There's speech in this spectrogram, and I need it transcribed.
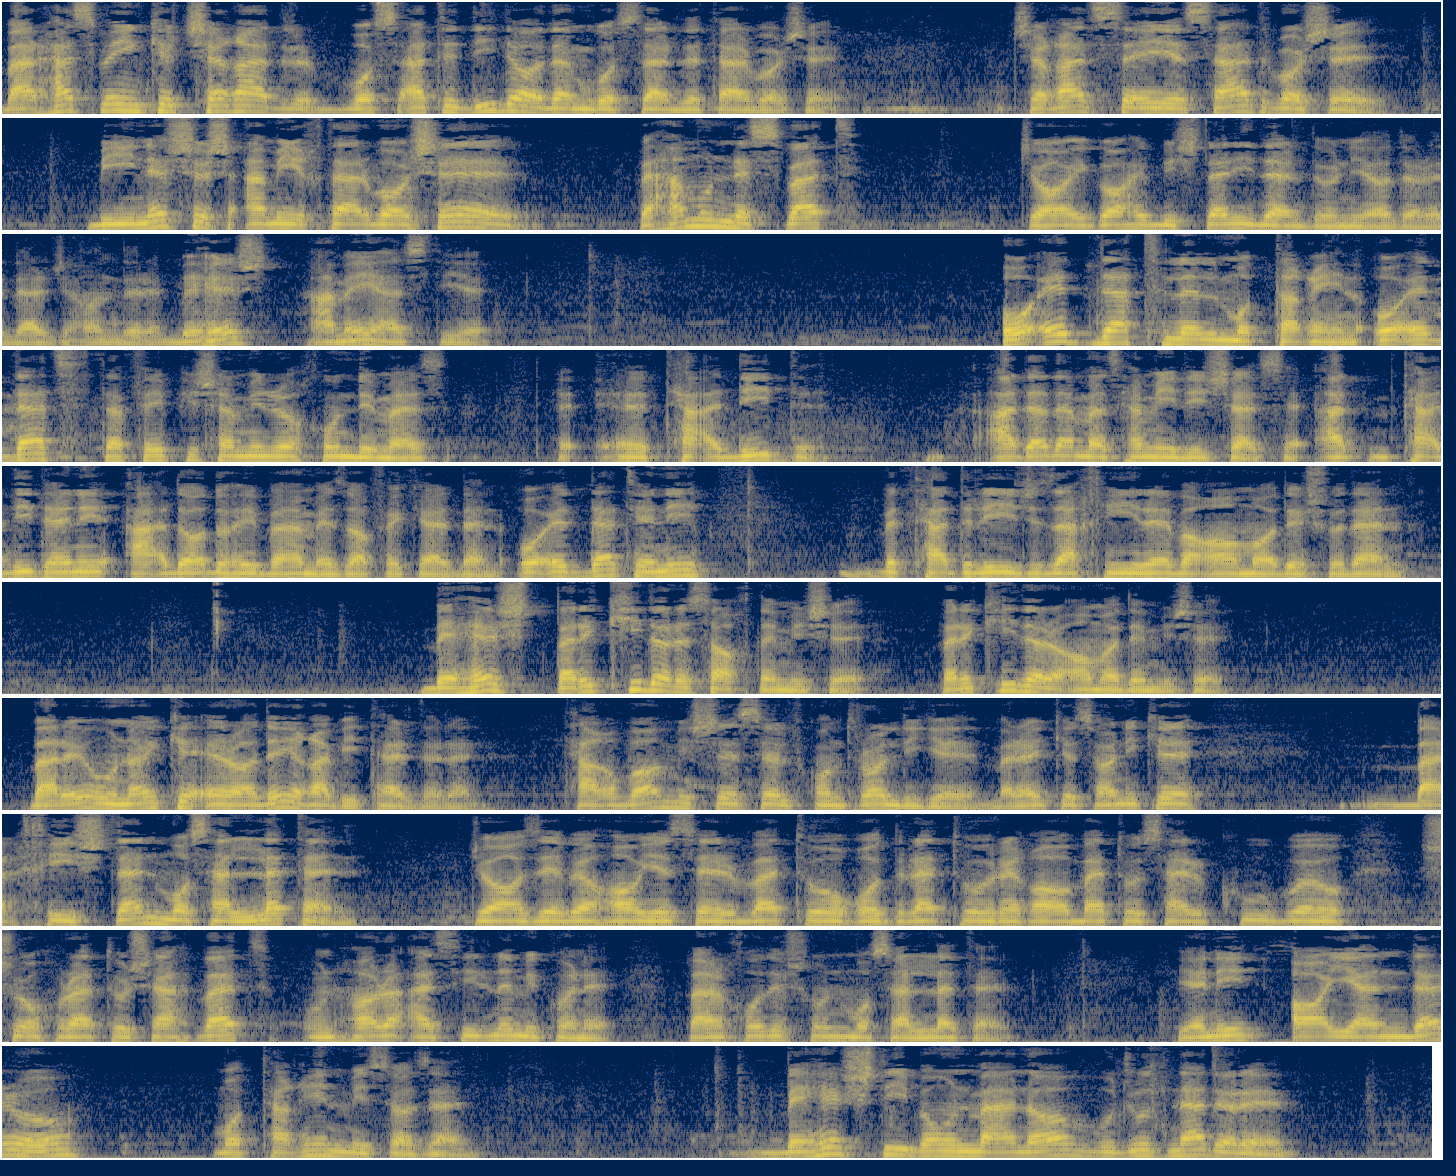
بر حسب اینکه چقدر وسعت دید آدم گسترده تر باشه چقدر سعی صدر باشه بینشش عمیق تر باشه به همون نسبت جایگاه بیشتری در دنیا داره در جهان داره. بهشت همه هستیه. اعدت للمتقین. اعدت دفعه پیش همین رو خوندیم از تعدید. عددم از همین ریشه است. تعدید یعنی اعداد رو به هم اضافه کردن. اعدت یعنی به تدریج ذخیره و آماده شدن. بهشت برای کی داره ساخته میشه؟ برای کی داره آماده میشه؟ برای اونایی که اراده قوی تر دارن. تقوا میشه سلف کنترل دیگه. برای کسانی که برخیشتن مسلطن. جاذبه های ثروت و قدرت و رقابت و سرکوب و شهرت و شهوت اونها را اسیر نمی‌کنه. بر خودشون مسلطن. یعنی آینده رو متقین می‌سازند بهشتی به اون معنا وجود نداره.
